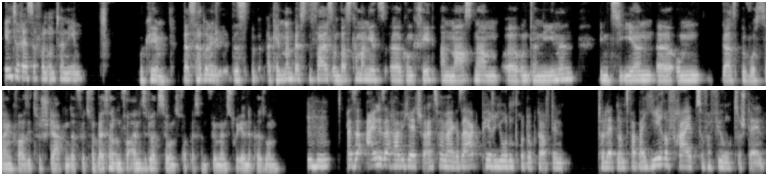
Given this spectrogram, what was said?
Interesse von Unternehmen. Okay, das hat das erkennt man bestenfalls. Und was kann man jetzt äh, konkret an Maßnahmen äh, unternehmen, initiieren, äh, um das Bewusstsein quasi zu stärken, dafür zu verbessern und vor allem situationsverbessern für menstruierende Personen? Mhm. Also eine Sache habe ich ja jetzt schon ein, zwei Mal gesagt, Periodenprodukte auf den Toiletten und zwar barrierefrei zur Verfügung zu stellen.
